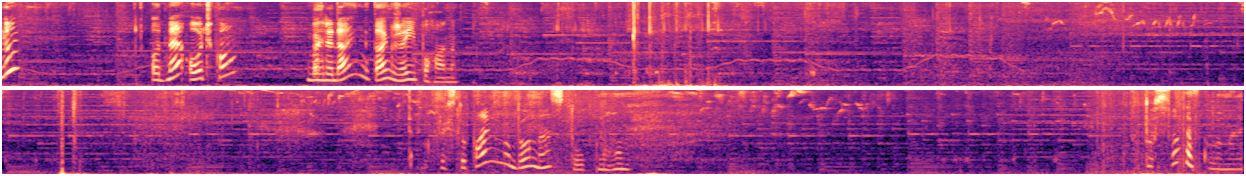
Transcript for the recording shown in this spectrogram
Ну, одне очко виглядає не так вже і погано. Приступаємо до наступного. То саме навколо мене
